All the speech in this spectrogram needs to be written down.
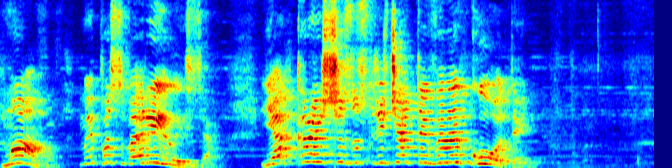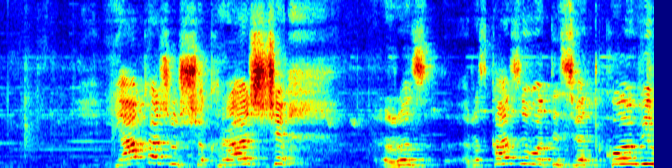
Мамо, ми посварилися. Як краще зустрічати Великодень? Я кажу, що краще роз, розказувати святкові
